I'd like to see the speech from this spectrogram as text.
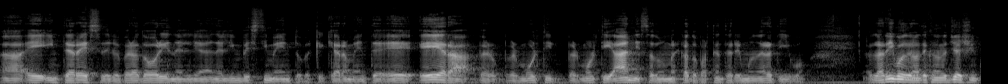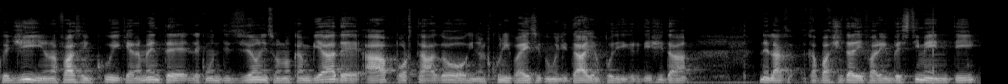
uh, e interesse degli operatori negli, nell'investimento perché chiaramente è, era per, per, molti, per molti anni stato un mercato partente remunerativo. L'arrivo della tecnologia 5G in una fase in cui chiaramente le condizioni sono cambiate ha portato in alcuni paesi come l'Italia un po' di criticità nella capacità di fare investimenti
